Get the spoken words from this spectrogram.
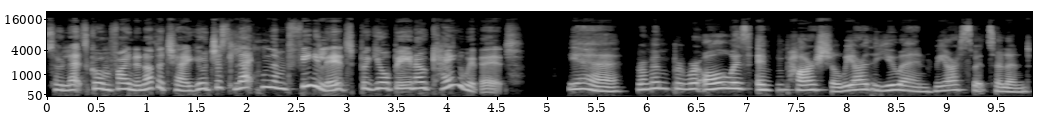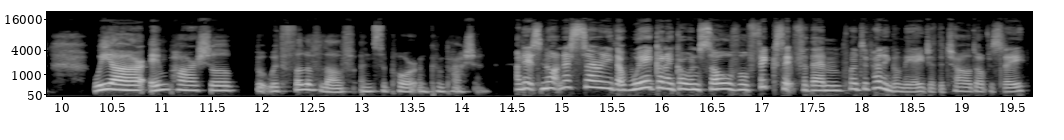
so let's go and find another chair. You're just letting them feel it, but you're being okay with it. Yeah, remember, we're always impartial. We are the UN, we are Switzerland. We are impartial, but with full of love and support and compassion. And it's not necessarily that we're going to go and solve or fix it for them. Well, depending on the age of the child, obviously.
